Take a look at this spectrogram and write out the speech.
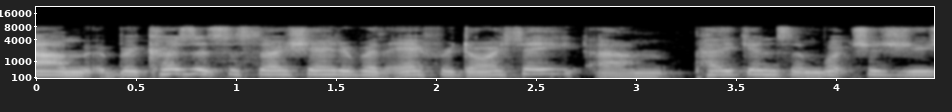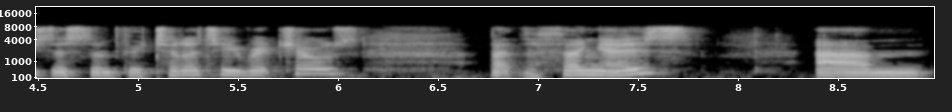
Um, because it's associated with Aphrodite, um, pagans and witches use this in fertility rituals. But the thing is, um,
